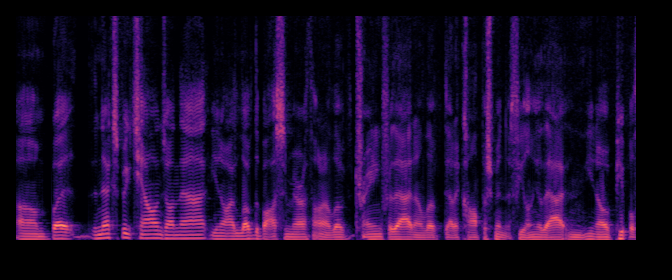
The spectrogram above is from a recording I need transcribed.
um, but the next big challenge on that, you know, I love the Boston Marathon. I love training for that, and I love that accomplishment and the feeling of that. And you know, people,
